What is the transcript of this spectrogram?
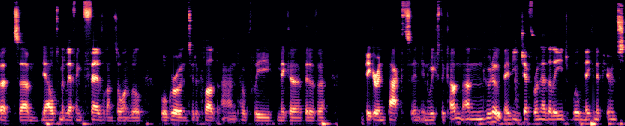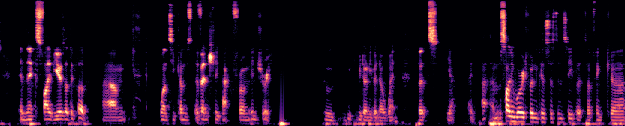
but um, yeah, ultimately, I think Faivre and so on will will grow into the club and hopefully make a bit of a bigger impact in, in weeks to come. And who knows, maybe Jeff Van lead will make an appearance in the next five years at the club um, once he comes eventually back from injury. Who we, we don't even know when. But yeah, I, am slightly worried for inconsistency, but I think uh,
